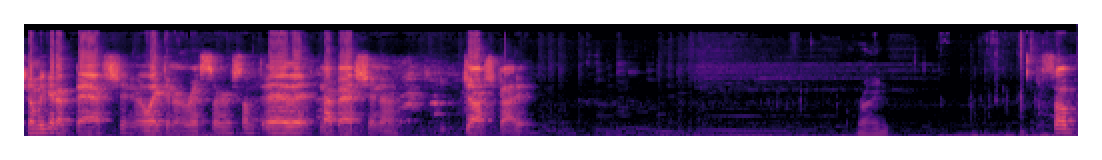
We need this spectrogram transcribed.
Can we get a Bastion or like an Orisa or something? Uh, not Bastion, uh, Josh got it. Ryan. So,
